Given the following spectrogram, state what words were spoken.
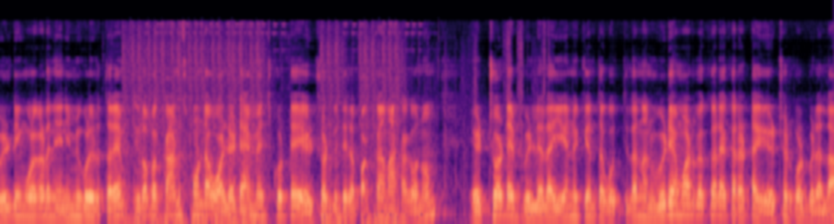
ಬಿಲ್ಡಿಂಗ್ ಒಳಗಡೆ ಎನಿಮಿಗಳು ಇರ್ತಾರೆ. ಇಲ್ಲೊಬ್ಬ ಕಾಣಿಸ್ಕೊಂಡ ಒಳ್ಳೆ ಡ್ಯಾಮೇಜ್ ಕೊಟ್ಟೆ. ಹೆಡ್ ಶಾಟ್ ಬಿದ್ದಿರೋ ಪಕ್ಕ ನಾಕಾಗೋನು ಹೆಡ್ ಶಾಟೇ ಬೀಳಲ್ಲ ಏನಕ್ಕೆ ಅಂತ ಗೊತ್ತಿಲ್ಲ. ನಾನು ವಿಡಿಯೋ ಮಾಡ್ಬೇಕಾದ್ರೆ ಕರೆಕ್ಟಾಗಿ ಹೆಡ್ ಶಾಟ್ಗಳು ಬೀಳಲ್ಲ.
